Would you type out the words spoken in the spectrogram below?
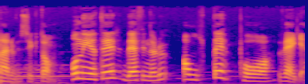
nervesykdom. Og nyheter det finner du alltid på VG.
